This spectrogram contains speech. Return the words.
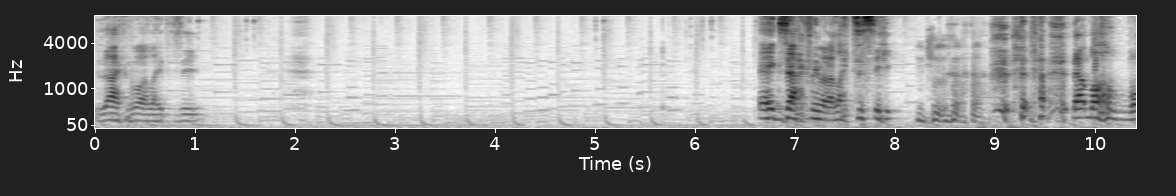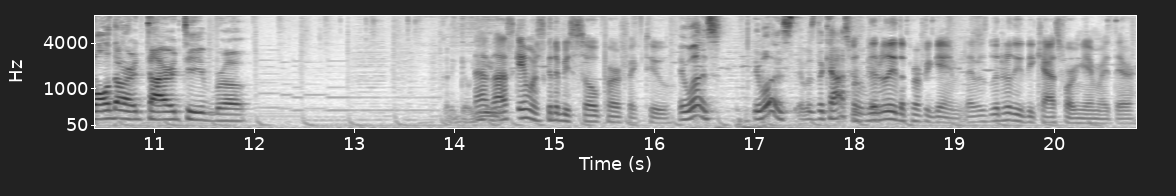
Exactly what I like to see. Exactly what I like to see. that, that mom walled our entire team, bro. Gonna go That you. last game was gonna be so perfect too. It was. It was. It was the cast It was literally the perfect game. That was literally the Castform game right there.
